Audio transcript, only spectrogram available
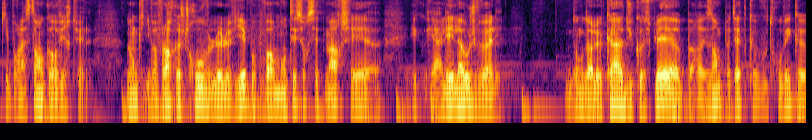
qui est pour l'instant encore virtuelle. Donc il va falloir que je trouve le levier pour pouvoir monter sur cette marche et, euh, aller là où je veux aller. Donc dans le cas du cosplay, euh, par exemple, peut-être que vous trouvez que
